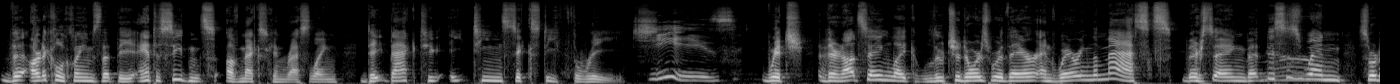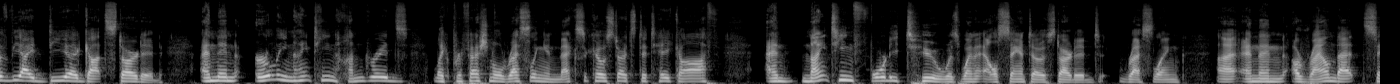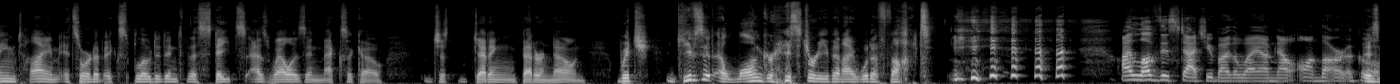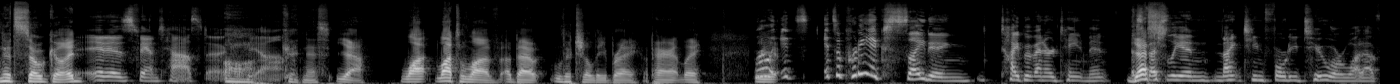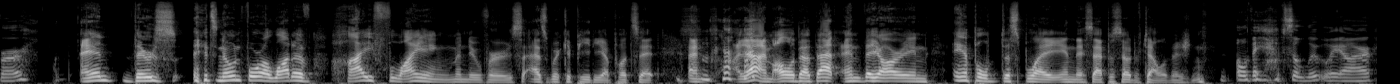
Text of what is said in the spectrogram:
the article claims that the antecedents of Mexican wrestling date back to 1863 Jeez. Which they're not saying like luchadors were there and wearing the masks. They're saying that this is when sort of the idea got started. And then early 1900s, like professional wrestling in Mexico starts to take off. And 1942 was when El Santo started wrestling. Uh, and then around that same time, it sort of exploded into the States as well as in Mexico, just getting better known, which gives it a longer history than I would have thought. I love this statue, by the way. I'm now on the article. Isn't it so good? It is fantastic. Oh, yeah. goodness. Yeah. Lot lot to love about Lucha Libre, apparently. Well, We- it's it's a pretty exciting type of entertainment, Yes. especially in 1942 or whatever. And there's it's known for a lot of high flying maneuvers, as Wikipedia puts it. And uh, yeah, I'm all about that. And they are in ample display in this episode of television. Oh, they absolutely are.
